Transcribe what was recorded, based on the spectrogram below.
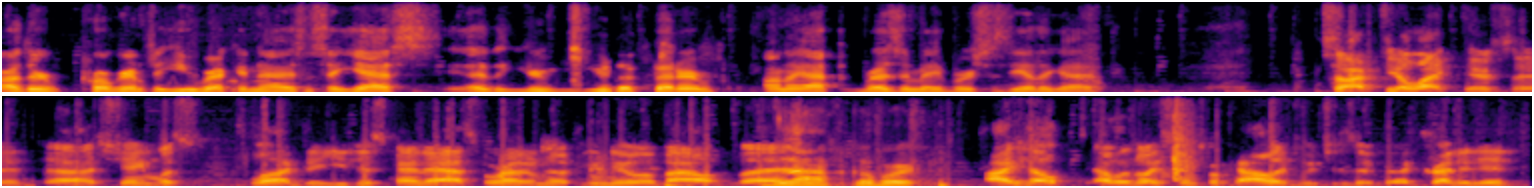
Are there programs that you recognize and say, yes, uh, you you look better on the app resume versus the other guy? So I feel like there's a uh, shameless plug that you just kind of asked for. I don't know if you knew about, but yeah, go for it. I helped Illinois Central College, which is an accredited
